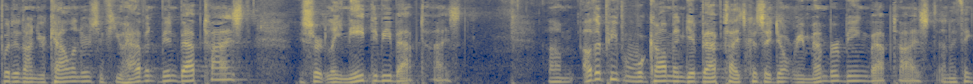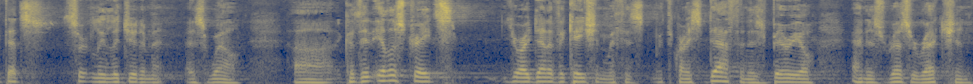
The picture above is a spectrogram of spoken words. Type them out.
put it on your calendars. If you haven't been baptized, you certainly need to be baptized. Um, other people will come and get baptized because they don't remember being baptized, and I think that's certainly legitimate as well because uh, it illustrates your identification with his with Christ's death and his burial and his resurrection,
